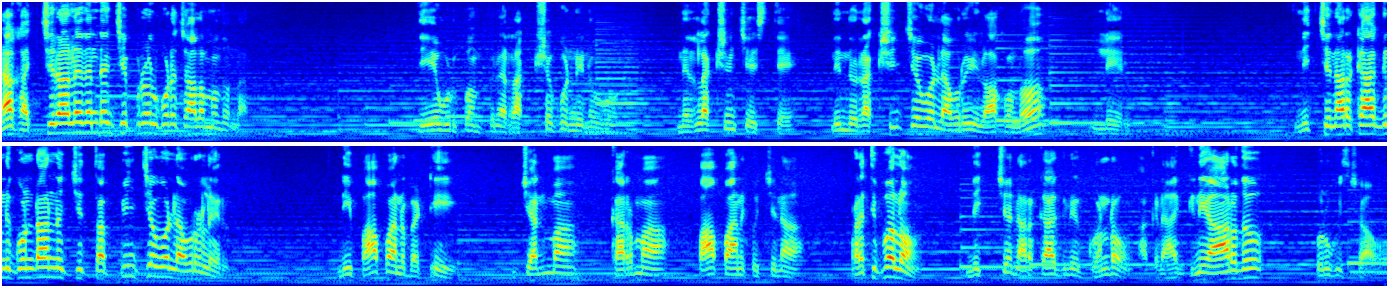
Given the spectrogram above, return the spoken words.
నాకు అచ్చి రాలేదండి అని చెప్పిన వాళ్ళు కూడా చాలామంది ఉన్నారు. దేవుడు పంపిన రక్షకుడిని నువ్వు నిర్లక్ష్యం చేస్తే నిన్ను రక్షించే వాళ్ళు ఎవరు ఈ లోకంలో లేరు. నిత్య నరకాగ్ని గుండా నుంచి తప్పించే వాళ్ళు ఎవరు లేరు. నీ పాపాన్ని బట్టి జన్మ కర్మ పాపానికి వచ్చిన ప్రతిఫలం నిత్య నరకాగ్ని గుండం అక్కడ అగ్ని ఆరదు పురుగు చావు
